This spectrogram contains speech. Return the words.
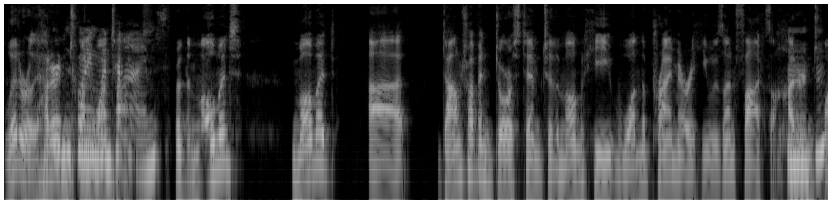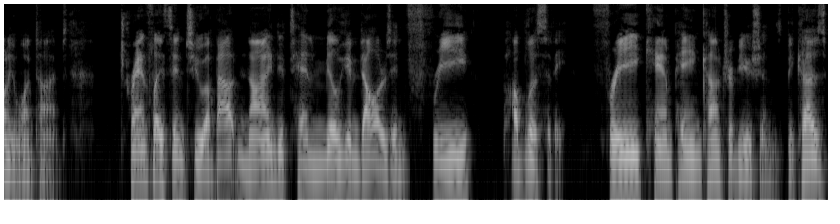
literally 121, 121 times. times. from the moment moment uh, Donald Trump endorsed him to the moment he won the primary. He was on Fox 121 times. Translates into about nine to ten million dollars in free publicity, free campaign contributions. Because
